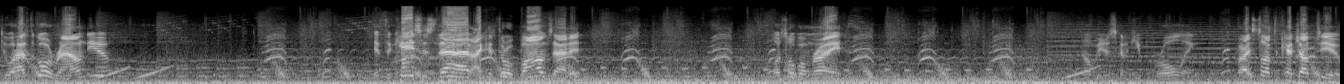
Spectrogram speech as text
Do I have to go around you? If the case is that, I can throw bombs at it. Let's hope I'm right. No, we're just gonna keep rolling. But I still have to catch up to you.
